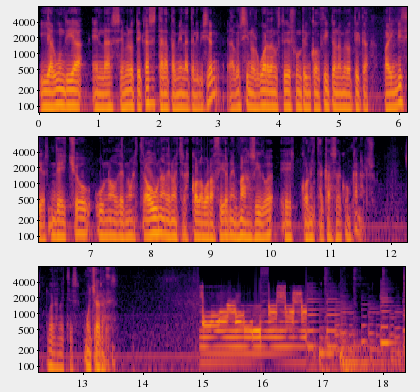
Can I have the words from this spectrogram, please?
Y algún día en las hemerotecas estará también la televisión, a ver si nos guardan ustedes un rinconcito en la hemeroteca para indicios. De hecho, uno de nuestra, una de nuestras colaboraciones más asiduas es con esta casa, con Canal Sur. Buenas noches. Muchas gracias. Thank you.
